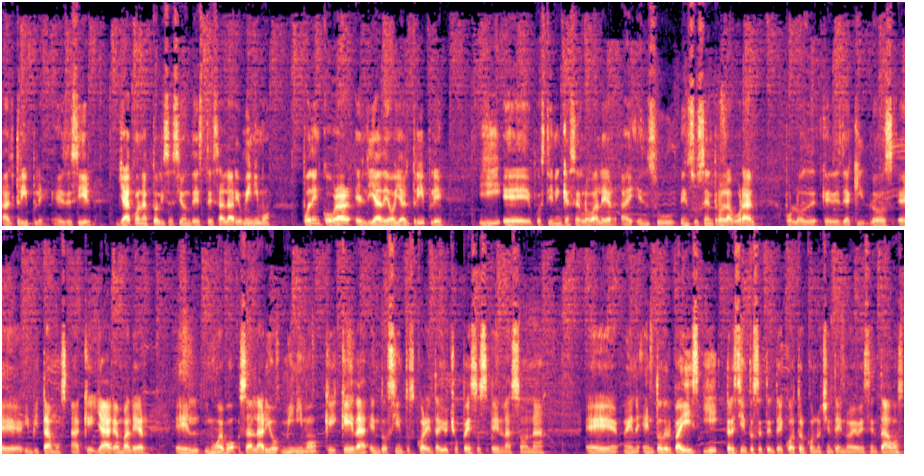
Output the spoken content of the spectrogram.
al triple. Es decir, ya con la actualización de este salario mínimo, pueden cobrar el día de hoy al triple y eh, pues tienen que hacerlo valer en su, en su centro laboral, por lo que desde aquí los invitamos a que ya hagan valer el nuevo salario mínimo que queda en 248 pesos en la zona eh, en, todo el país y 374,89 centavos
